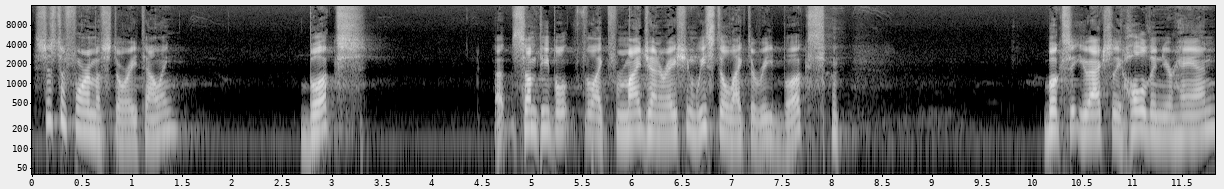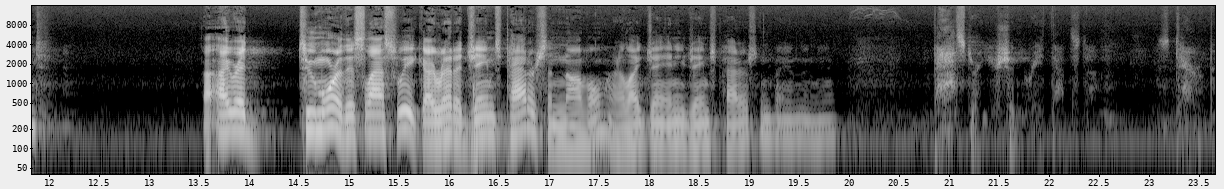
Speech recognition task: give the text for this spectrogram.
It's just a form of storytelling. Books. Uh, some people, like from my generation, we still like to read books. books that you actually hold in your hand. I read two more this last week. I read a James Patterson novel. I like any James Patterson. Pastor, you shouldn't read that stuff. It's terrible.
